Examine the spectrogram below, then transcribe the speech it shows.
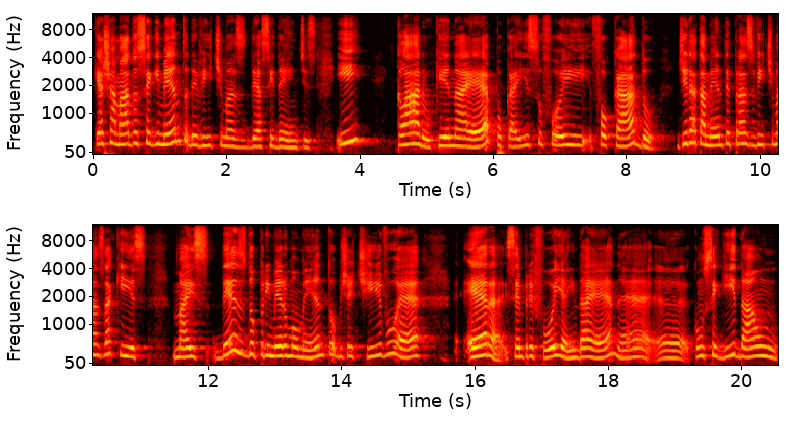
que é chamado segmento de vítimas de acidentes e Claro que na época isso foi focado diretamente para as vítimas da KISS, mas desde o primeiro momento o objetivo é era, sempre foi, ainda é, né, é, conseguir dar um,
